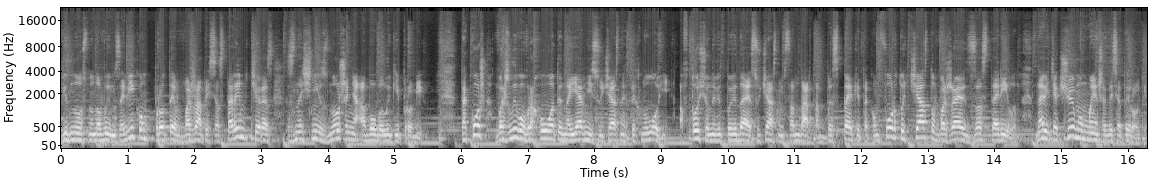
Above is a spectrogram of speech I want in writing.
відносно новим за віком, проте вважатися старим через значні зношення або великий пробіг. Також важливо враховувати наявність сучасних технологій. Авто, що не відповідає сучасним стандартам безпеки та комфорту, часто вважають застарілим, навіть якщо йому менше 10 років.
